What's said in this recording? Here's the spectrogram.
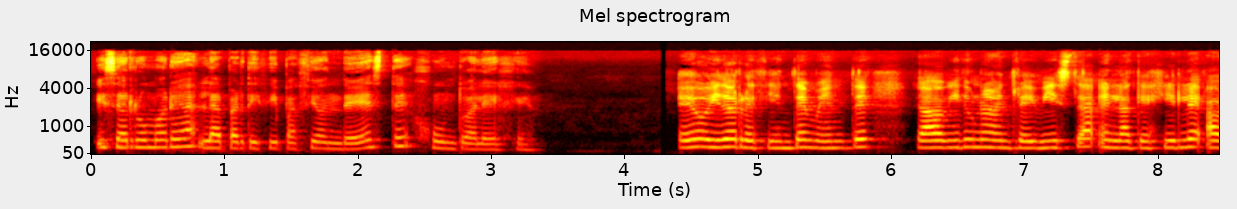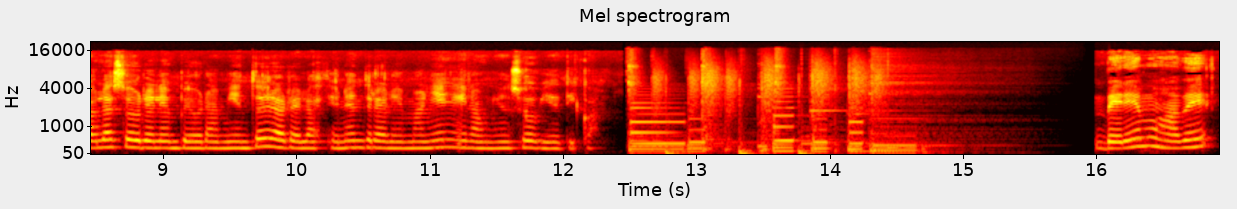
y se rumorea la participación de este junto al eje. He oído recientemente que ha habido una entrevista en la que Hitler habla sobre el empeoramiento de la relación entre Alemania y la Unión Soviética. Veremos a ver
